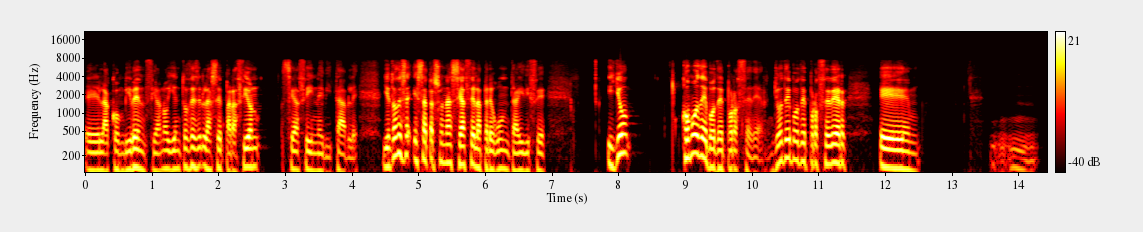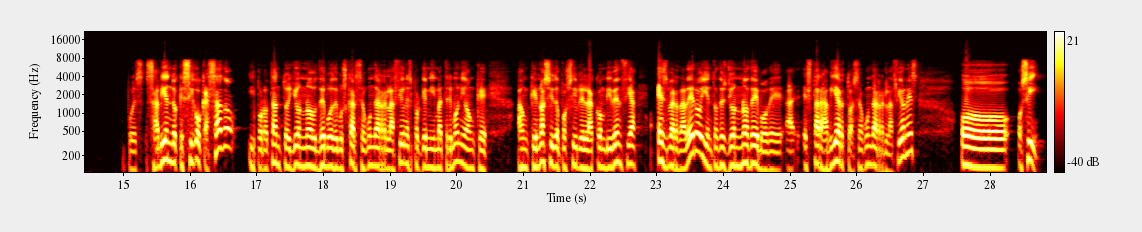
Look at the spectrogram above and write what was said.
eh, la convivencia, ¿no? Y entonces la separación se hace inevitable. Y entonces esa persona se hace la pregunta y dice, ¿y yo cómo debo de proceder? Yo debo de proceder eh, pues sabiendo que sigo casado y por lo tanto yo no debo de buscar segundas relaciones porque mi matrimonio, aunque, aunque no ha sido posible la convivencia, es verdadero y entonces yo no debo de estar abierto a segundas relaciones o, o sí.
